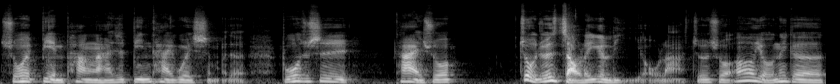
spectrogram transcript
说会变胖啊，还是冰太贵什么的。不过就是他还说，就我觉得是找了一个理由啦，就是说哦有那个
